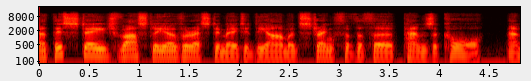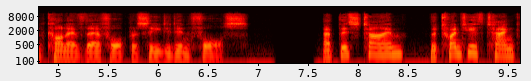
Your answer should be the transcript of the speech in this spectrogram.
at this stage vastly overestimated the armored strength of the 3rd Panzer Corps, and Konev therefore proceeded in force. At this time, the 20th Tank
